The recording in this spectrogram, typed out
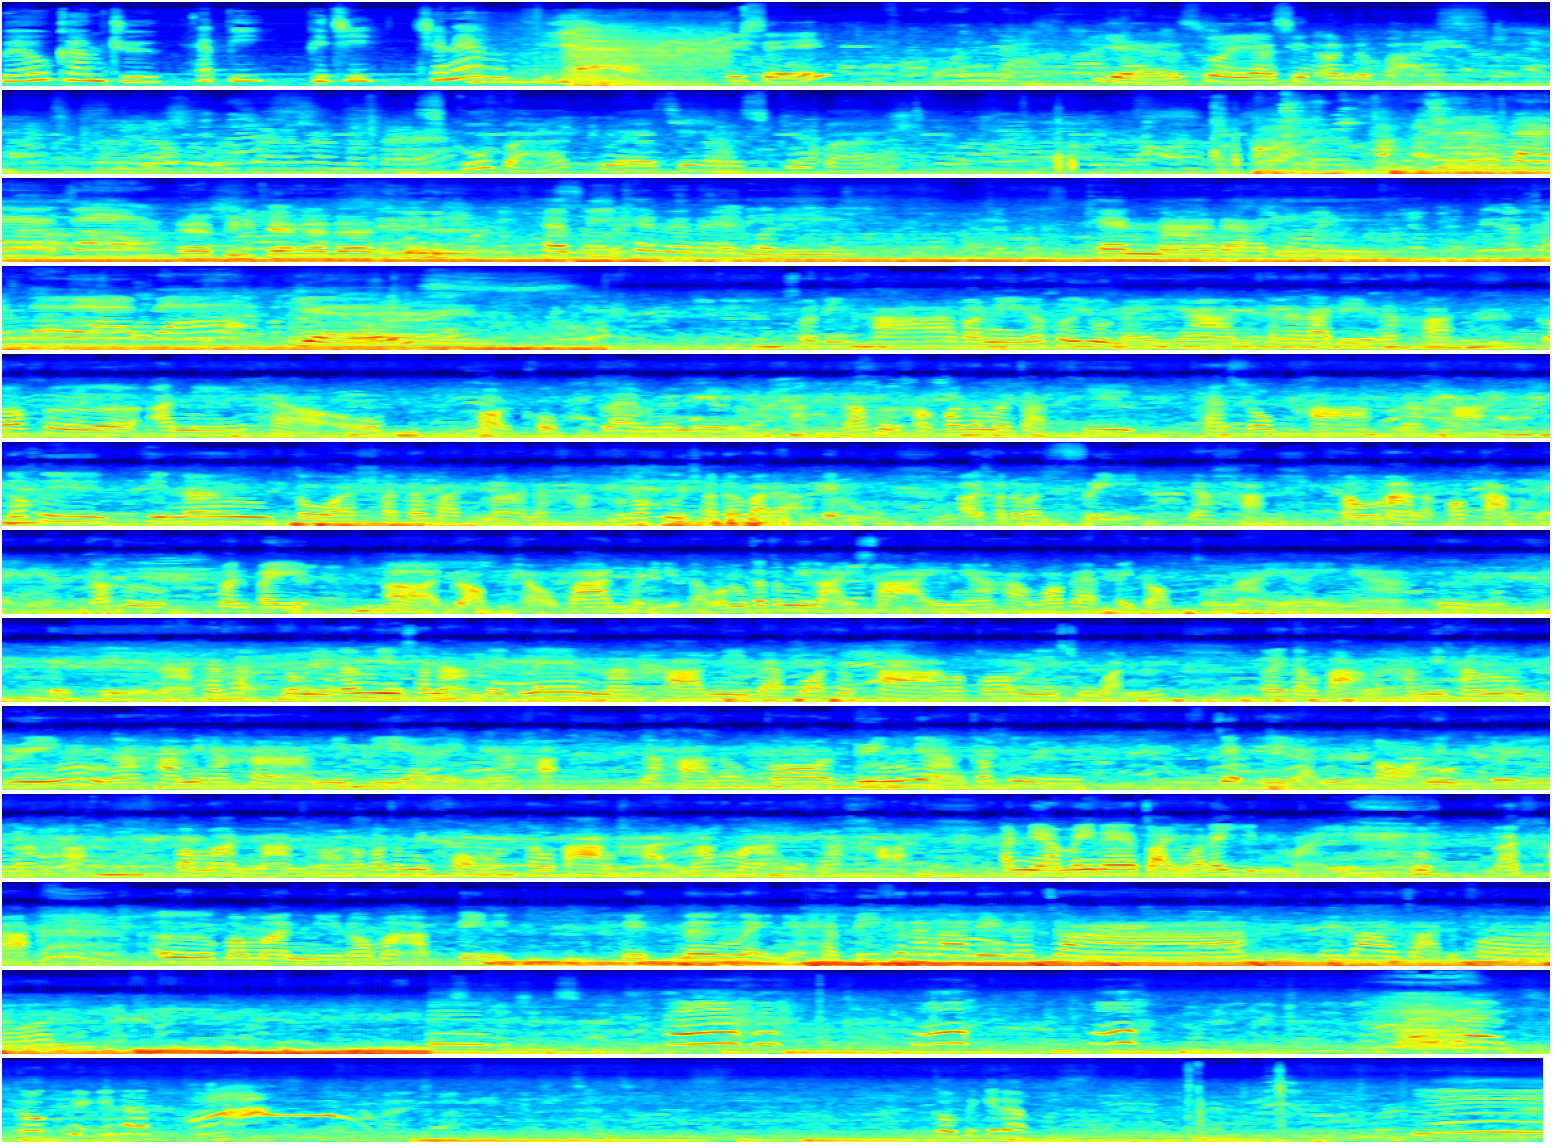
Welcome to Happy Peachy Channel. You say? Yes, Maya sit on the bus. School bus? Maya sit on the school bus. Happy Canada Day. Happy Canada Day. Canada Day. Yes. สวัสดีค่ะ ตอนนี้ก็คืออยู่ในงาน Canada Day นะคะ ก็คืออันนี้แถวพอร์ตโคกแกลมนั่นเองนะคะ ก็คือเขาก็จะมาจัดที่ Castle Park นะคะ ก็คือที่นั่งตัวชัตเตอร์บัสมานะคะ ก็คือชัตเตอร์บัสอะเป็นเออชัตเตอร์บัสฟรีนะคะทั้งมาแล้วก็กลับอะไรเงี้ย ก็คือมันไปเอ่อ drop แถวบ้านพอดี แต่ว่ามันก็จะมีหลายสายอย่างเงี้ยค่ะ ว่าแบบไป drop ตรงไหนอะไรอย่างเงี้ย เออเก๋ๆนะ ถ้าถ้าตรงนี้ก็มีสนามเด็กเล่นนะคะ มีแบบวอเตอร์พาร์คแล้วก็มีสวนอะไรต่างๆนะคะ มีทั้งดริงก์นะคะ มีอาหาร มีเบียร์อะไรอย่างเงี้ยค่ะนะคะ แล้วก็ดริงก์เนี่ยก็คือ7เหรียญต่อ1ดริงก์นะคะ ประมาณนั้นเนาะแล้วก็จะมีของต่างๆขายมากมายนะคะ อันเนี้ยไม่แน่ใจว่าได้ยินไหมนะคะเออประมาณนี้เรามาอัปเดตนิดนึงอะไรเงี้ย Happy Canada Day นะจ๊ะบ๊ายบายจ้าทุกคน it up. Go pick it up. Yay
